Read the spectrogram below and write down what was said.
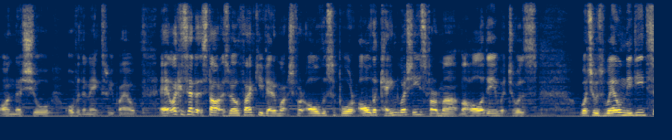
on this show over the next wee while. Uh, like I said at the start as well, thank you very much for all the support, all the kind wishes for my, my holiday, which was which was well needed.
